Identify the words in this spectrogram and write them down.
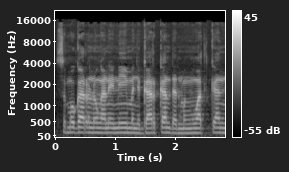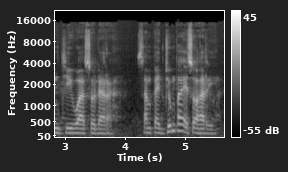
Semoga renungan ini menyegarkan dan menguatkan jiwa saudara. Sampai jumpa esok hari.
